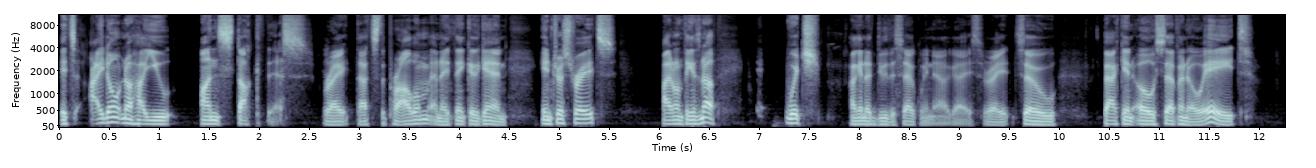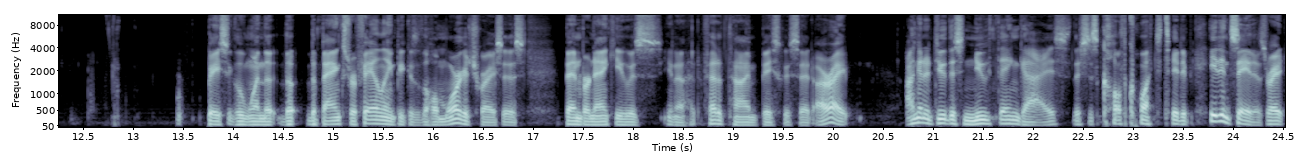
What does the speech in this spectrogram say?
it's. I don't know how you unstuck this, right? That's the problem. And I think again, interest rates. I don't think is enough. Which I'm going to do the segue now, guys, right? So back in 07, 08, basically when the, the, the, banks were failing because of the whole mortgage crisis, Ben Bernanke, who was, you know, head of Fed time, basically said, all right, I'm going to do this new thing, guys. This is called quantitative. He didn't say this, right?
